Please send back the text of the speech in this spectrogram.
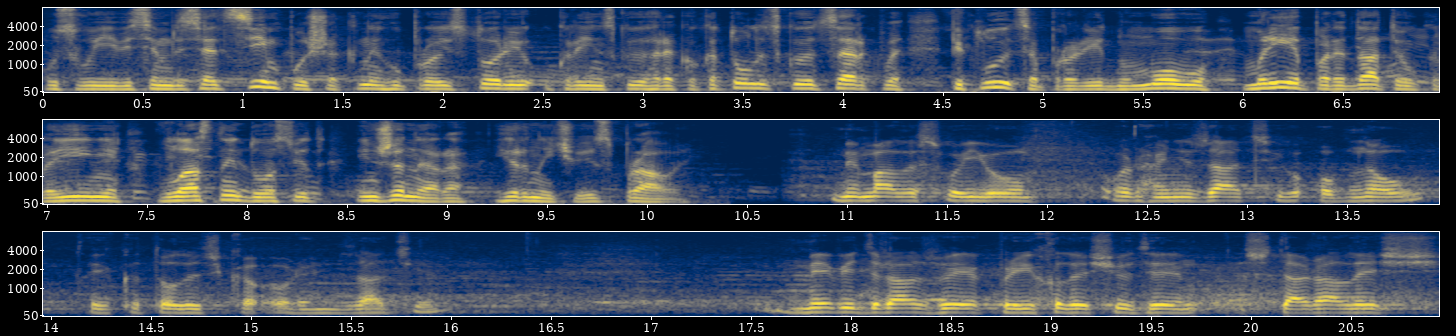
У свої 87 пише книгу про історію Української греко-католицької церкви, піклується про рідну мову, мріє передати Україні власний досвід інженера гірничої справи. Ми мали свою організацію обнов, це католицька організація. Ми відразу, як приїхали сюди, старались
